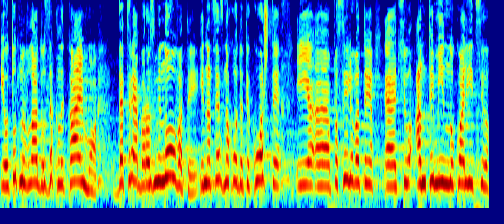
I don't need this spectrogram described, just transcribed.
І отут ми владу закликаємо, де треба розміновувати і на це знаходити кошти, і е, посилювати е, цю антимінну коаліцію,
